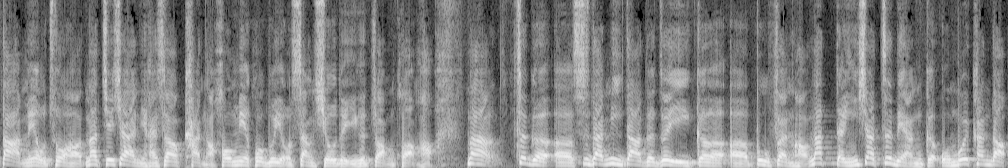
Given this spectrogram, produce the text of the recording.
大，没有错哈。那接下来你还是要看啊，后面会不会有上修的一个状况哈。那这个呃是在密大的这一个呃部分哈。那等一下这两个我们会看到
